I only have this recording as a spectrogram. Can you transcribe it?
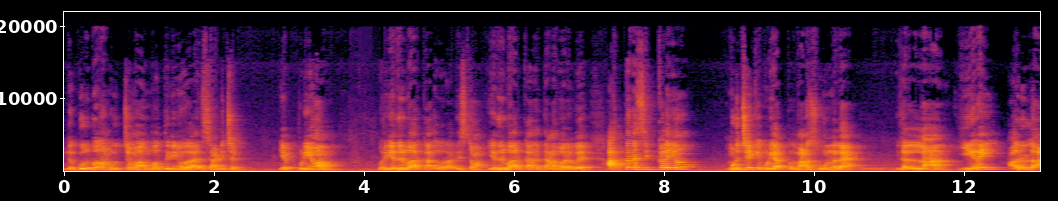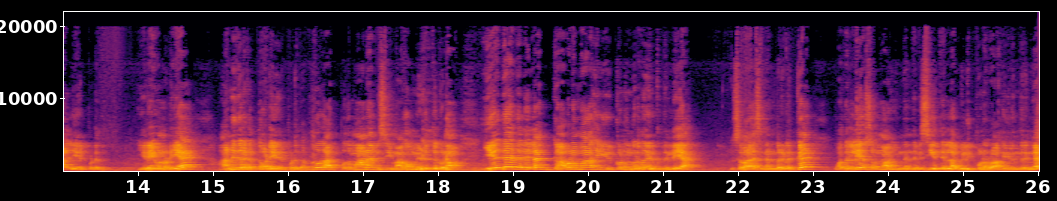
இந்த குரு பகவான் உச்சமாகும் போது திடீர்னு ஒரு அதிர்ஷ்டம் அடிச்சது எப்படியும் ஒரு எதிர்பார்க்காத ஒரு அதிர்ஷ்டம் எதிர்பார்க்காத தனவரவு அத்தனை சிக்கலையும் முடிச்சு வைக்கக்கூடிய அற்புதமான சூழ்நிலை. இதெல்லாம் இறை அருளால் ஏற்படுது. இறைவனுடைய அனுகிரகத்தோடு ஏற்படுது. அப்போ ஒரு அற்புதமான விஷயமாகவும் எடுத்துக்கணும். எது எதிலெல்லாம் கவனமாக இருக்கணுங்கிறதும் இருக்குது இல்லையா? ரிஷபராசி நண்பர்களுக்கு முதல்லயே சொன்னோம் இந்தந்த விஷயத்தெல்லாம் விழிப்புணர்வாக இருந்துருங்க.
